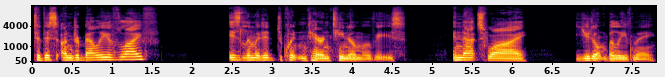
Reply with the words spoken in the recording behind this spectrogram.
to this underbelly of life is limited to Quentin Tarantino movies. And that's why you don't believe me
